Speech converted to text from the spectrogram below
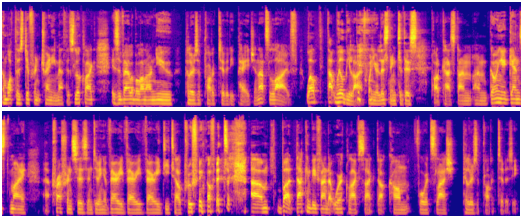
and what those different training methods look like is available on our new Pillars of Productivity page, and that's live. Well, that will be live when you're listening to this podcast. I'm I'm going against my uh, preferences and doing a very, very, very detailed proofing of it, um, but that can be found at worklifepsych.com forward slash pillars of productivity.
